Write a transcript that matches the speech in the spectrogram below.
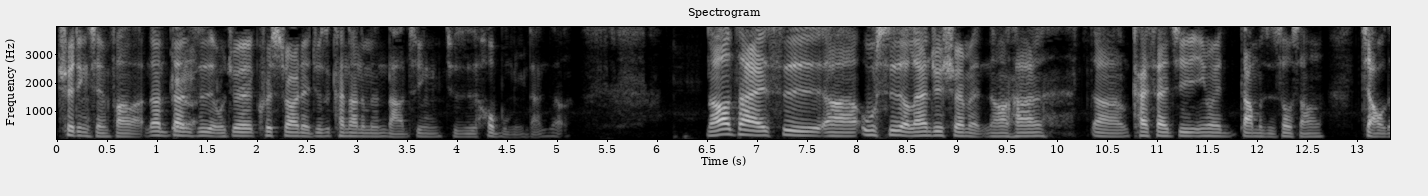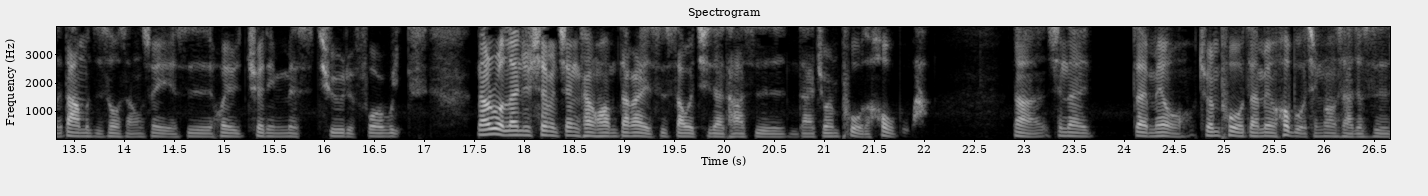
确定先发了。那但是我觉得 Chris Strider 就是看他能不能打进就是候补名单这样。然后再来是啊巫师的 Landry Sherman，然后他呃开赛季因为大拇指受伤，脚的大拇指受伤，所以也是会确定 miss two to four weeks。那如果 Landry Sherman 健康的话，我们大概也是稍微期待他是在 Jordan Poole 的候补吧。那现在在没有 Jordan Poole 在没有候补的情况下，就是。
